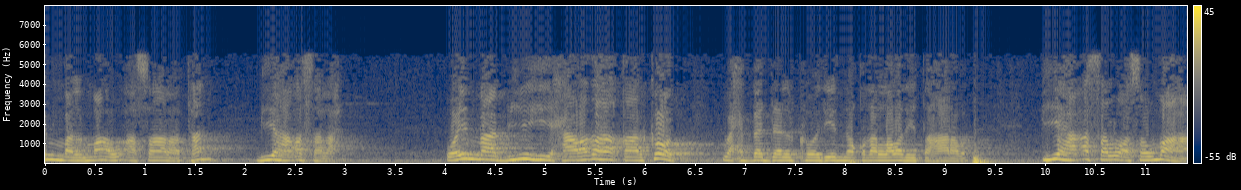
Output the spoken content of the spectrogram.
Ima almaau asaalatan biyaha asal ah wa imaa biyihii xaaladaha qaarkood wax bedelkoodii noqda labadii tahaaraba. Biyaha asal u asaw maaha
